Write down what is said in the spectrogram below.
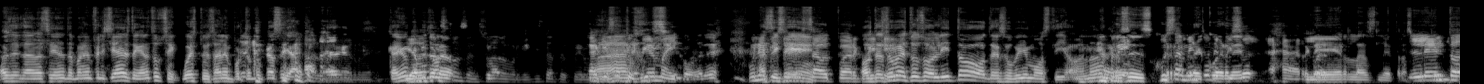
o sea, la siguiente te ponen felicidades, te ganaste un secuestro y salen por toda tu casa y ya. Cayó un Y capítulo. consensuado porque aquí está tu firma. Aquí está tu Ah, firma, sí. hijo. Un Así episodio que, de South Park. O te que- subes tú solito o te subimos, tío, ¿no? Entonces, Justamente un recuerden episodio- Ajá, leer las letras. Lean to-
